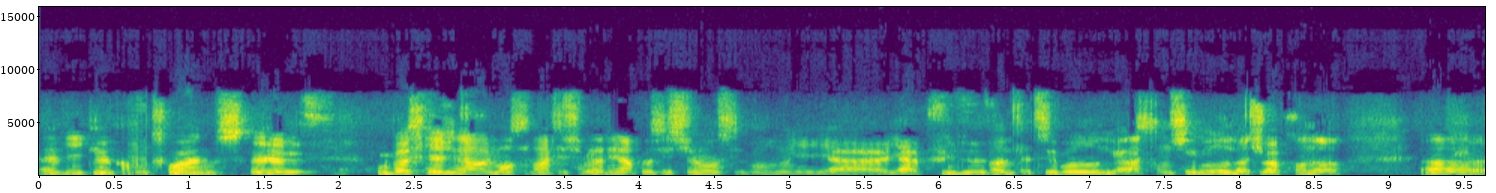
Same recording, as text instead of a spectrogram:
avis que Antoine, parce que le... au basket, généralement, c'est vrai que c'est sur la dernière possession, c'est bon, il y a, il y a plus de 24 secondes, il reste 30 secondes, bah, tu vas prendre un,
